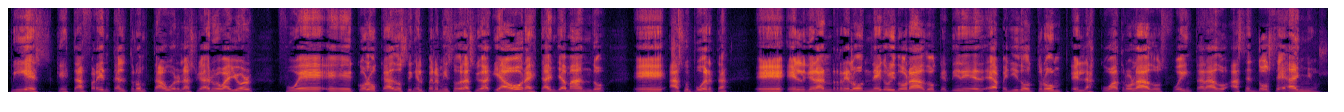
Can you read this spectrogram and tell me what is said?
pies que está frente al Trump Tower en la ciudad de Nueva York fue eh, colocado sin el permiso de la ciudad y ahora están llamando eh, a su puerta eh, el gran reloj negro y dorado que tiene el apellido Trump en las cuatro lados fue instalado hace 12 años.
